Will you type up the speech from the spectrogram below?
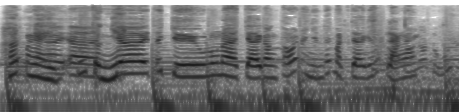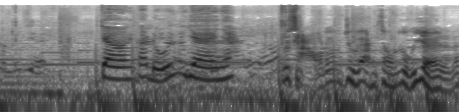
hết ngày cuối tuần nhé. chơi tới chiều luôn nè. Trời gần tối nè nhìn thấy mặt trời cái lặng không chờ người ta đuổi nó về nha. Nó xạo đó Chưa ăn xong nó đuổi về rồi đó.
